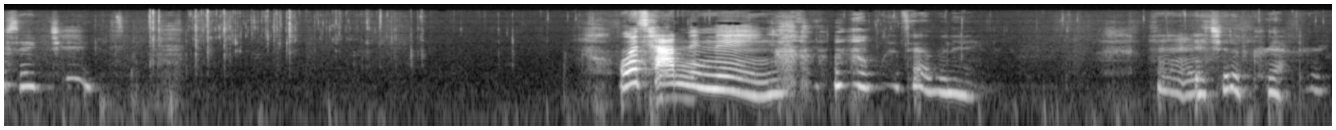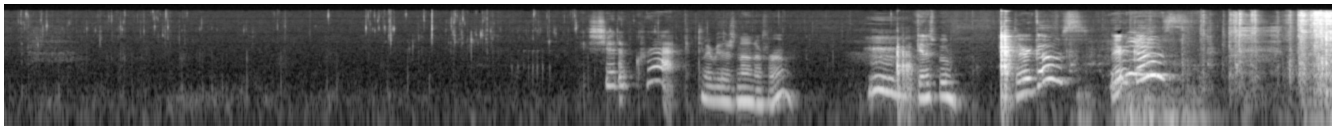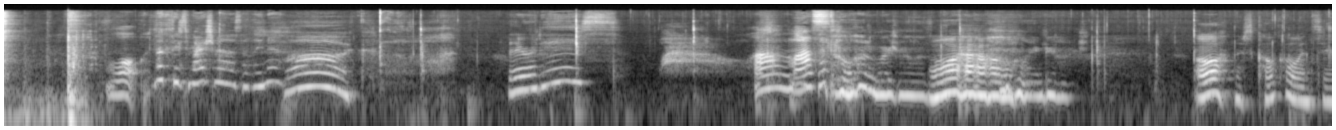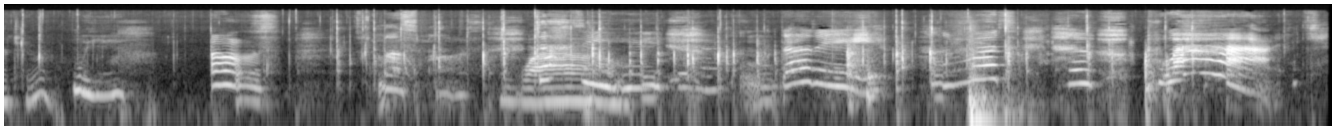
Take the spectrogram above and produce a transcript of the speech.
looks like cheese. What's happening? What's happening? Hmm. It should have cracked, right? It should have cracked. Maybe there's not enough room. Get a spoon. There it goes. There it goes. Whoa. Look, there's marshmallows, Elena. Look. There it is. Wow, must That's a lot of marshmallows. Wow. Oh my gosh. Oh, there's cocoa in there too. Well, yeah. Oh, marshmallows. must. Wow. Daddy, Daddy,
